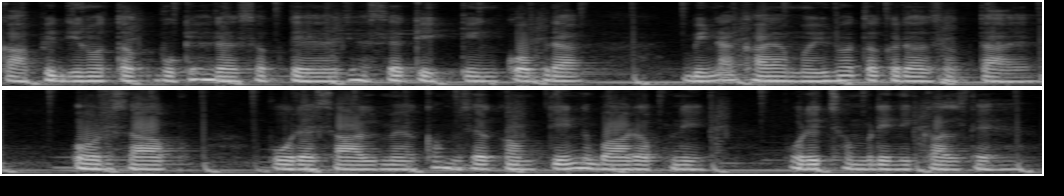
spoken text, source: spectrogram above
काफ़ी दिनों तक भूखे रह सकते हैं, जैसे कि किंग कोबरा बिना खाए महीनों तक रह सकता है। और सांप पूरे साल में कम से कम तीन बार अपनी पूरी चमड़ी निकालते हैं।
